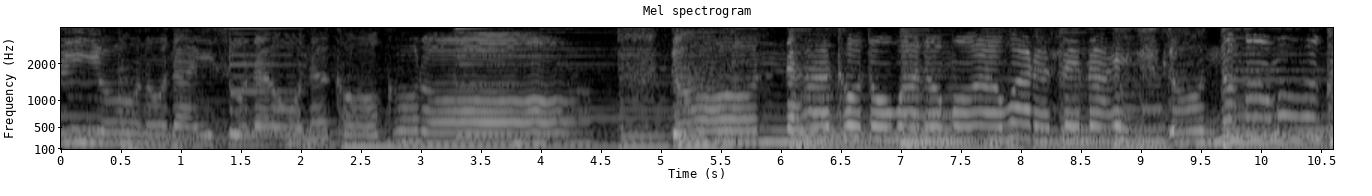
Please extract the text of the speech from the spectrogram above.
利用のない素直な心。どんなことはども終わらせない。どのもこ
